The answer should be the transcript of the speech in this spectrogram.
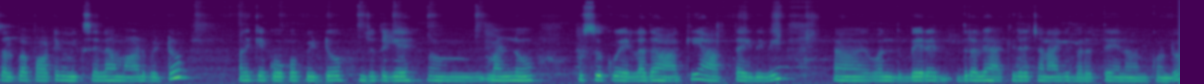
ಸ್ವಲ್ಪ ಪಾಟಿಂಗ್ ಮಿಕ್ಸ್ ಎಲ್ಲ ಮಾಡಿಬಿಟ್ಟು ಅದಕ್ಕೆ ಕೋಕೋ ಪಿಟ್ಟು ಜೊತೆಗೆ ಮಣ್ಣು, ಉಸುಕು ಎಲ್ಲದ ಹಾಕಿ ಹಾಕ್ತಾ ಇದ್ದೀವಿ ಒಂದು ಬೇರೆ ಇದರಲ್ಲಿ ಹಾಕಿದರೆ ಚೆನ್ನಾಗಿ ಬರುತ್ತೆ ಏನೋ ಅಂದ್ಕೊಂಡು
